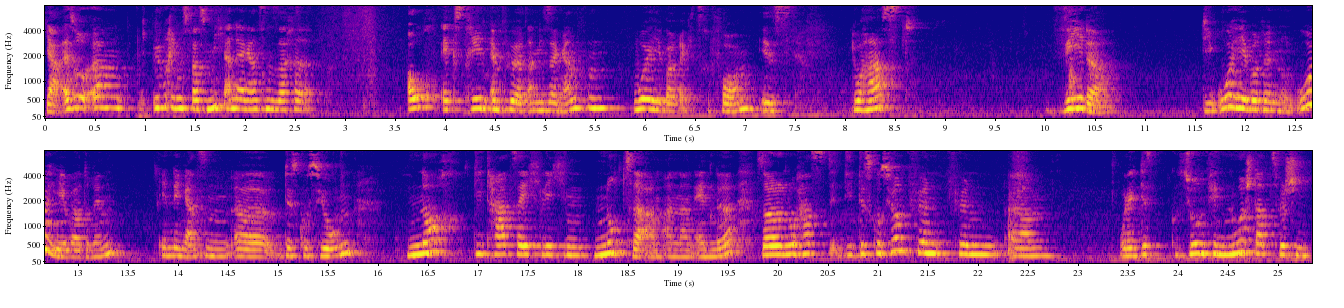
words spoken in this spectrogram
Ja, also ähm, übrigens, was mich an der ganzen Sache auch extrem empört, an dieser ganzen Urheberrechtsreform, ist, du hast weder die Urheberinnen und Urheber drin in den ganzen äh, Diskussionen, noch die tatsächlichen Nutzer am anderen Ende, sondern du hast die Diskussion für, für ähm, oder die Diskussion findet nur statt zwischen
